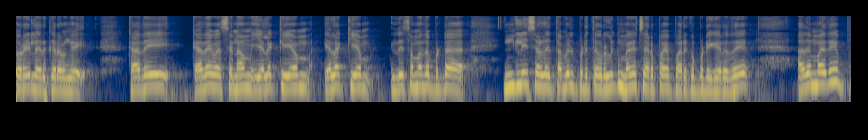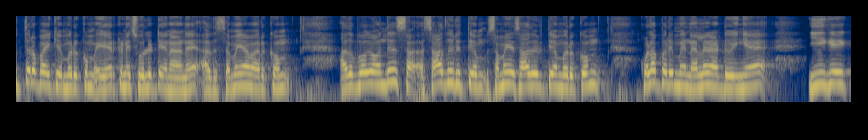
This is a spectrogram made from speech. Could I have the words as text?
துறையில் இருக்கிறவங்க. கதை கதை வசனம் இலக்கியம் இலக்கியம் இது சம்மந்தப்பட்ட இங்கிலீஷ் அல்லது தமிழ் படித்தவர்களுக்கு மிகச்சிறப்பாக பார்க்கப்படுகிறது. அது மாதிரி புத்திர பாக்கியம் இருக்கும் ஏற்கனவே சொல்லிட்டேன் நான். அது சமயமாக இருக்கும். அதுபோக வந்து சா சாதுரித்தியம் சமய சாதுரித்தியம் இருக்கும். குலப்பெருமை நிலைநாட்டுவீங்க. ஈகை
